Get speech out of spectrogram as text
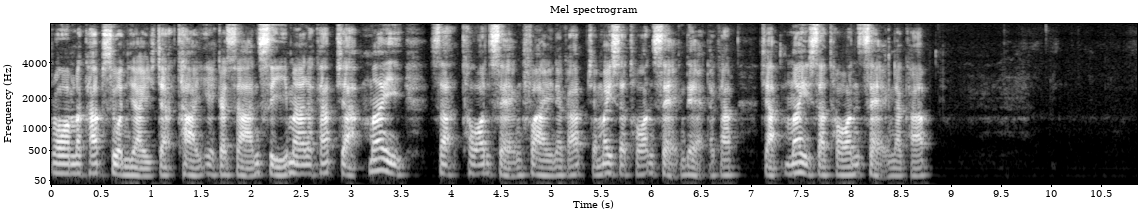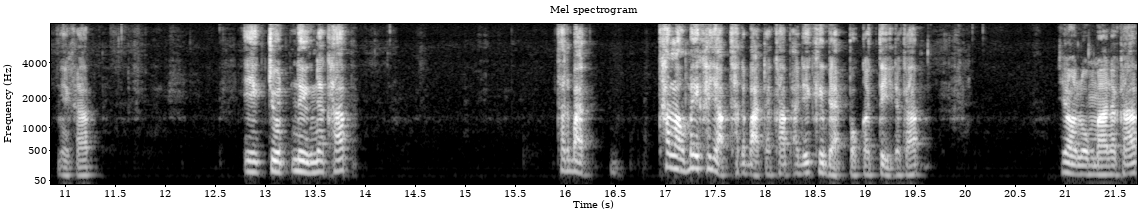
ปลอมนะครับ ส่วนใหญ่จะถ่ายเอกสารสีมานะครับ จะไม่สะท้อนแสงไฟนะครับ จะไม่สะท้อนแสงแดดนะครับ จะไม่สะท้อนแสงนะครับนี่ครับ อีกจุดหนึ่งนะครับ ธนบัตรถ้าเราไม่ขยับธนบัตรนะครับ อันนี้คือแบบปกตินะครับย่อลงมานะครับ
